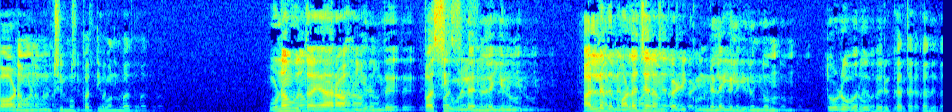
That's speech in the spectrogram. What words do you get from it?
பாடம் முன்னூற்றி முப்பத்தி ஒன்பது. உணவு தயாராக இருந்து பசி உள்ள நிலையிலும் அல்லது மலஜலம் கழிக்கும் நிலையில் இருந்தும் தொழுவது வெறுக்கத்தக்கது.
